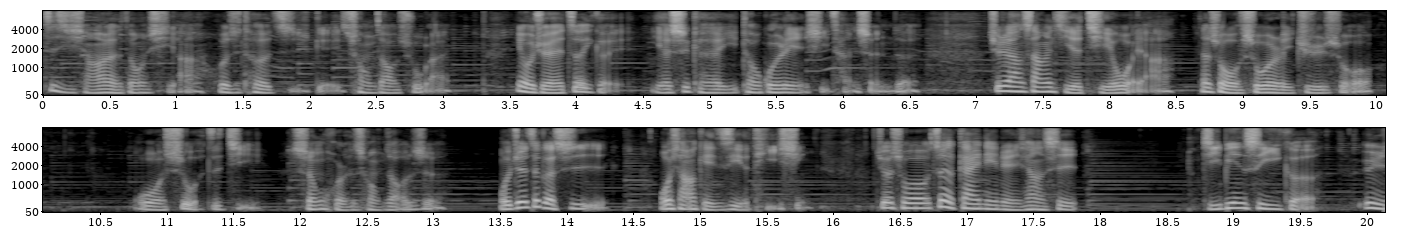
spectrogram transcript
自己想要的东西啊，或是特质给创造出来。因为我觉得这个也是可以透过练习产生的。就像上一集的结尾啊，那时候我说了一句说：“我是我自己。”生活的创造者，我觉得这个是我想要给自己的提醒，就是说这个概念有点像是，即便是一个运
